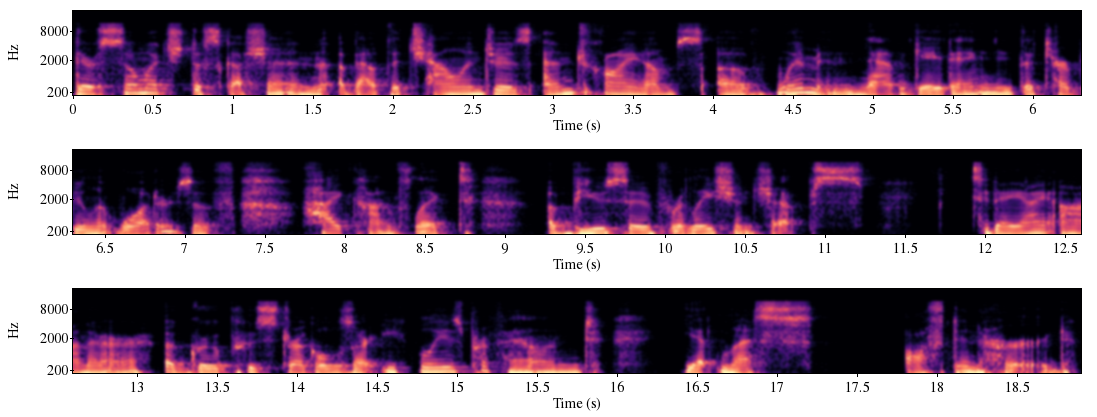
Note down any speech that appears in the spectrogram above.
There's so much discussion about the challenges and triumphs of women navigating the turbulent waters of high conflict, abusive relationships. Today, I honor a group whose struggles are equally as profound, yet less often heard.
